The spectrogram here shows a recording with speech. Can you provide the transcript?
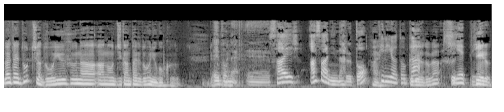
大体どっちがどういうふうなあの時間帯でどういうふうに動くんえっ、ですかね？とね、えー最初、朝になると、はいピリオドピがリオドが冷えて消える。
